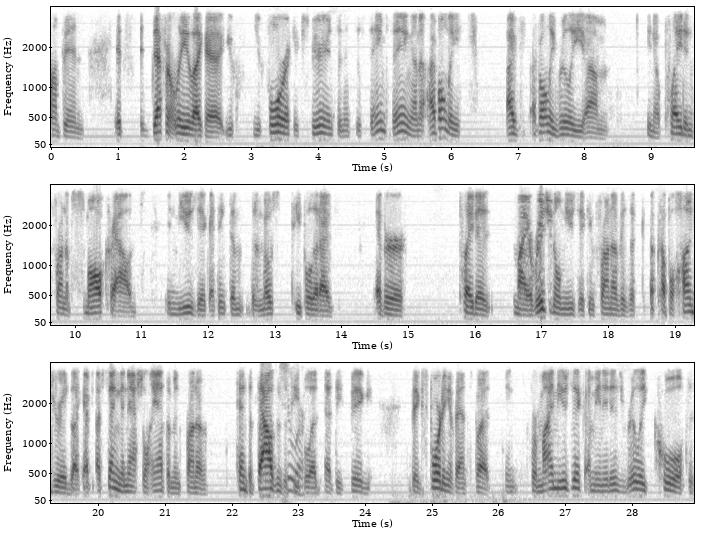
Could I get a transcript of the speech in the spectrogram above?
pumping it's it's definitely like a euphoric experience, and it's the same thing. And I've only I've I've only really um, you know played in front of small crowds in music. I think the the most people that I've ever played a my original music in front of is a, a couple hundred. Like I've, I've sang the national anthem in front of tens of thousands sure. of people at, at these big big sporting events, but in, for my music, I mean, it is really cool to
